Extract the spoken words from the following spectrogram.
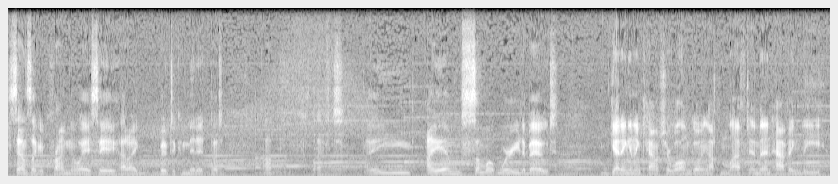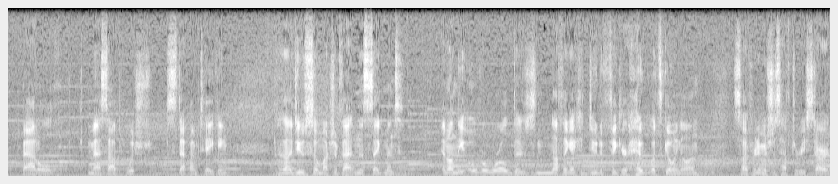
sounds like a crime the way I say that I'm about to commit it, but up, left. I I am somewhat worried about getting an encounter while I'm going up and left, and then having the battle mess up which step I'm taking, because I do so much of that in this segment. And on the overworld, there's nothing I can do to figure out what's going on, so I pretty much just have to restart.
